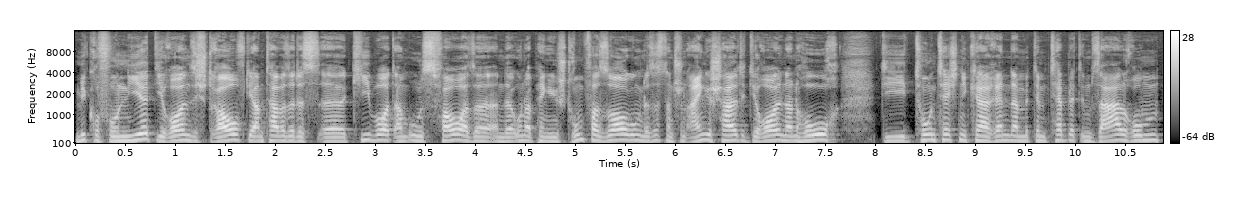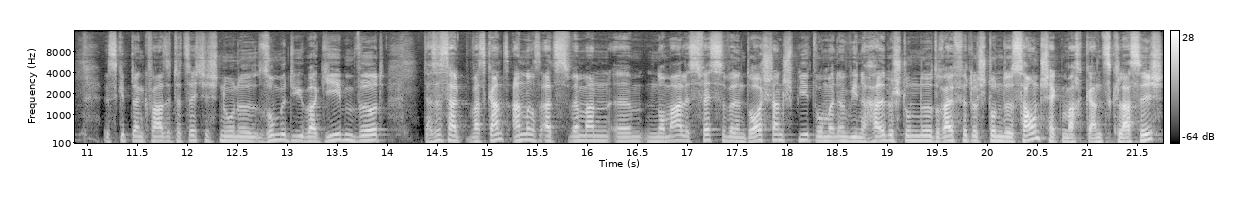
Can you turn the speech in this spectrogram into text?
mikrofoniert, die rollen sich drauf, die haben teilweise das äh, Keyboard am USV, also an der unabhängigen Stromversorgung, das ist dann schon eingeschaltet, die rollen dann hoch, die Tontechniker rennen dann mit dem Tablet im Saal rum, es gibt dann quasi tatsächlich nur eine Summe, die übergeben wird. Das ist halt was ganz anderes, als wenn man ähm, ein normales Festival in Deutschland spielt, wo man irgendwie eine halbe Stunde, dreiviertel Stunde Soundcheck macht, ganz klassisch.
